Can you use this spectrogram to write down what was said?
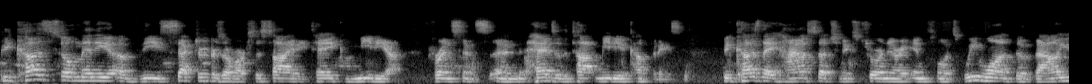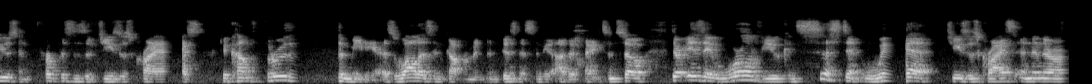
because so many of the sectors of our society take media, for instance, and heads of the top media companies, because they have such an extraordinary influence, we want the values and purposes of Jesus Christ to come through the media as well as in government and business and the other things. And so there is a worldview consistent with Jesus Christ, and then there are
